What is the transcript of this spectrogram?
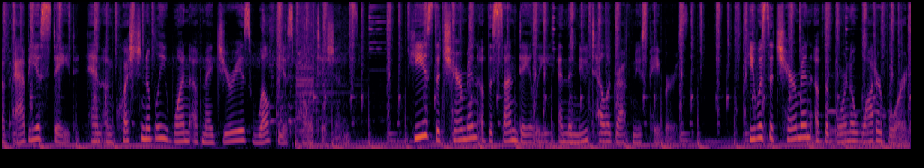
of Abia State and unquestionably one of Nigeria's wealthiest politicians. He is the chairman of the Sun Daily and the New Telegraph newspapers. He was the chairman of the Borno Water Board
